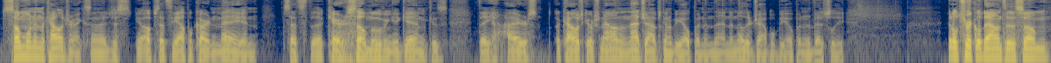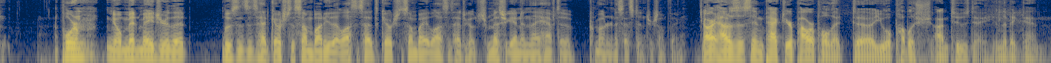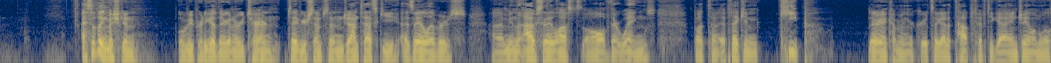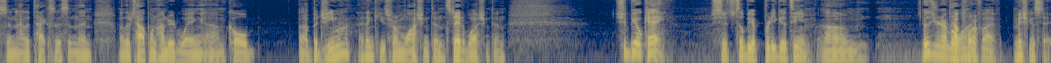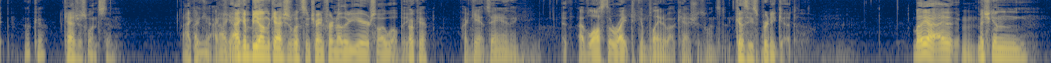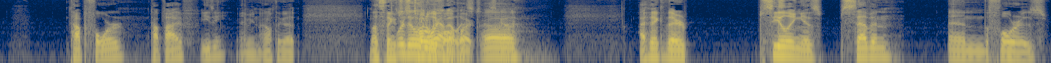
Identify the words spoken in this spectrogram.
someone in the college ranks, and it just you know, upsets the apple cart in May and sets the carousel moving again because they hire a college coach now, and then that job's going to be open, and then another job will be open, and eventually it'll trickle down to some poor you know mid major that loses its head coach to somebody that lost its head coach to somebody that lost its head coach to Michigan, and they have to promote an assistant or something. All right. How does this impact your power poll that uh, you will publish on Tuesday in the Big Ten? I still think Michigan will be pretty good. They're going to return Xavier Simpson, Jon Teske, Isaiah Livers. Uh, I mean, obviously they lost all of their wings, but uh, if they can keep their incoming recruits, they got a top 50 guy in Jalen Wilson out of Texas, and then another top 100 wing, um, Cole uh, Bajema. I think he's from Washington, state of Washington. Should be okay. Should still be a pretty good team. Um, Who's your number top one? four or five. Michigan State. Okay. Cassius Winston. I can I I, I can be on the Cassius Winston train for another year, so I will be Okay. I can't say anything. I've lost the right to complain about Cassius Winston. because he's pretty good. But yeah, I, Hmm. Michigan top four, top five, easy. I mean, I don't think that unless things Where's just totally on fall that apart. list, Uh, I think their ceiling is seven, and the floor is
